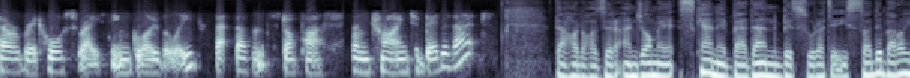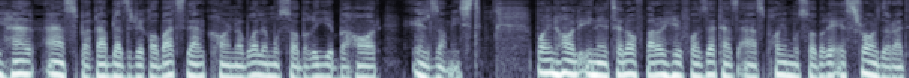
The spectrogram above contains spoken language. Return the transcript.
thoroughbred horse racing globally, that doesn't stop us from trying to better that. در حال حاضر انجام سکن بدن به صورت ایستاده برای هر اسب قبل از رقابت در کارناوال مسابقه بهار الزامی است با این حال این اعتلاف برای حفاظت از اسبهای مسابقه اصرار دارد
